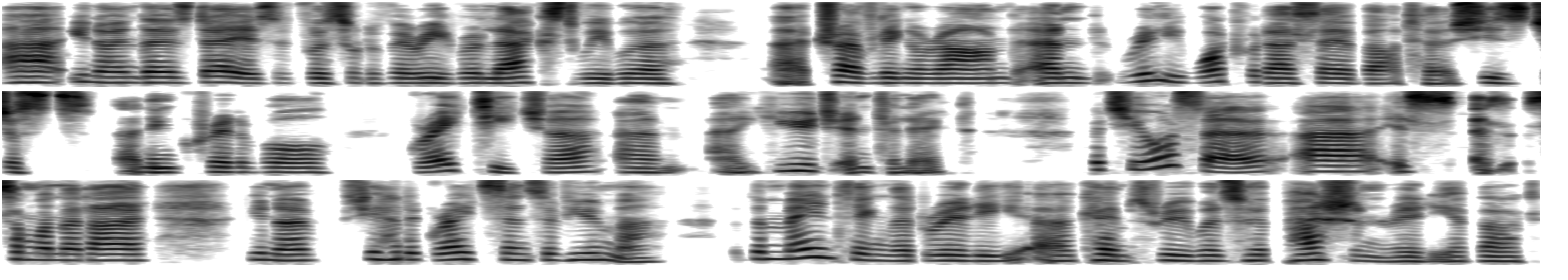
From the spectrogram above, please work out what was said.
Uh, you know, in those days, it was sort of very relaxed. We were uh, traveling around, and really, what would I say about her? She's just an incredible, great teacher, um, a huge intellect. But she also uh, is someone that I, you know, she had a great sense of humor. But the main thing that really uh, came through was her passion, really, about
